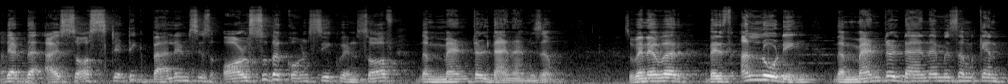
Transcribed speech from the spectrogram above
that the isostatic balance is also the consequence of the mantle dynamism. So whenever there is unloading, the mantle dynamism can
